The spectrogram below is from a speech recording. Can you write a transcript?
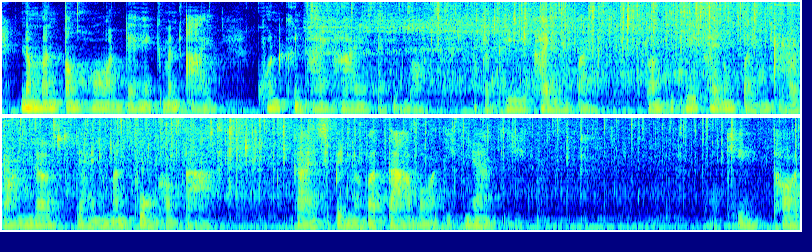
ๆน้ำมันต้องห่อนได้ให้มันอาย ควนขึ้นไฮไฮใส่เห็นบอก แล้วก็เทไข่ลงไปตอนที่เทไข่ลงไปมันก็ระวังเด้ออย่าให้น้ำมันฟงเข้าตากลายจะเป็นแบบว่าตาบอดอีกอย่างอีก โอเค ทอด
